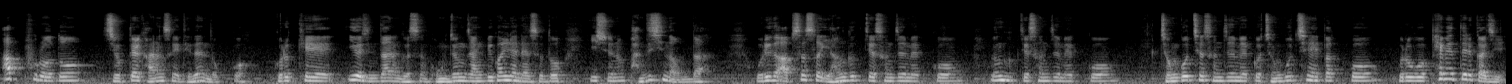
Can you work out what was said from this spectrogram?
앞으로도 지속될 가능성이 대단히 높고 그렇게 이어진다는 것은 공정장비 관련해서도 이슈는 반드시 나온다. 우리가 앞서서 양극재 선점했고 음극재 선점했고 전고체 선점했고 전구체 해봤고 그리고 폐배터리까지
